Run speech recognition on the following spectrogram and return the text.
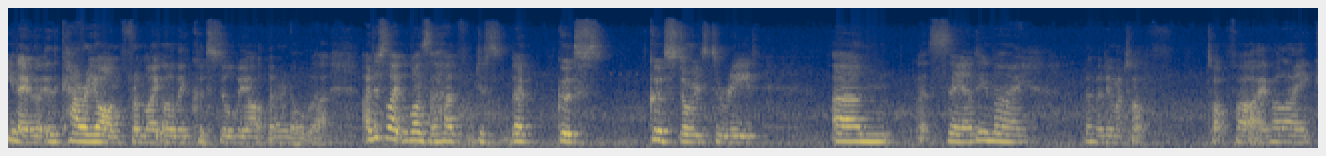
you know, carry on from like, oh, they could still be out there and all that. I just like the ones that have just they're good, good stories to read. Um, let's see, I'll do my, if I do my top, top five, I like,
